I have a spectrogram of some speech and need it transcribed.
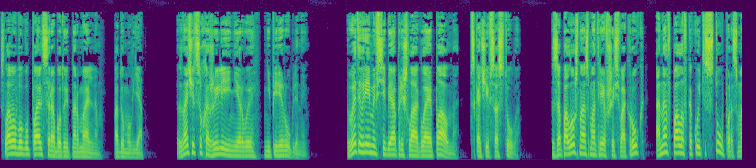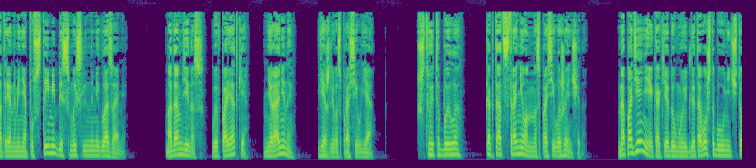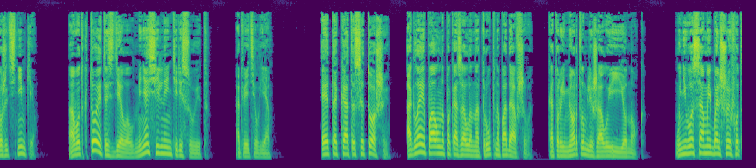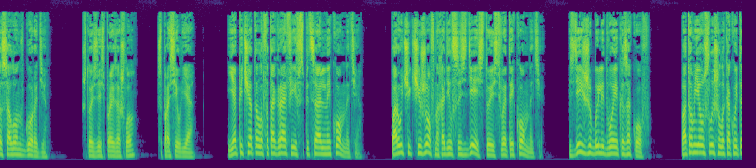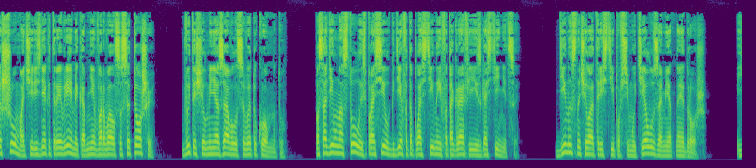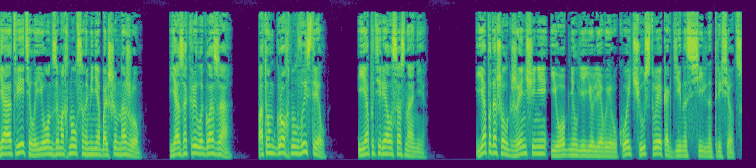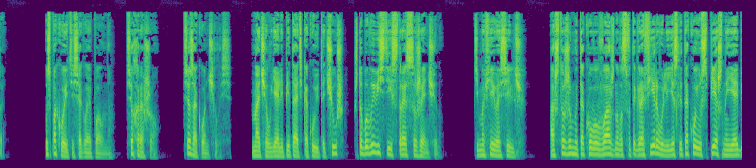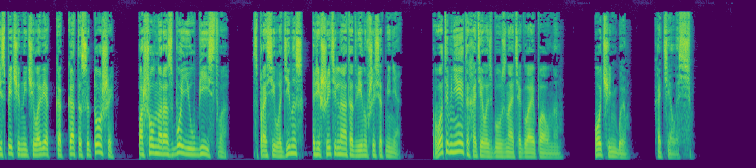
«Слава богу, пальцы работают нормально», — подумал я. «Значит, сухожилия и нервы не перерублены». В это время в себя пришла Аглая Павловна, вскочив со стула. Заполошно осмотревшись вокруг, она впала в какой-то ступор, смотря на меня пустыми, бессмысленными глазами. «Мадам Динос, вы в порядке? Не ранены?» — вежливо спросил я. «Что это было?» Как-то отстраненно спросила женщина. Нападение, как я думаю, для того, чтобы уничтожить снимки. А вот кто это сделал, меня сильно интересует, ответил я. Это Ката Сетоши. Аглая Павловна показала на труп нападавшего, который мертвым лежал у ее ног. У него самый большой фотосалон в городе. Что здесь произошло? Спросил я. Я печатала фотографии в специальной комнате. Поручик Чижов находился здесь, то есть в этой комнате. Здесь же были двое казаков. Потом я услышала какой-то шум, а через некоторое время ко мне ворвался Сетоши, вытащил меня за волосы в эту комнату. Посадил на стул и спросил, где фотопластины и фотографии из гостиницы. Динос начала трясти по всему телу заметная дрожь. Я ответила, и он замахнулся на меня большим ножом. Я закрыла глаза. Потом грохнул выстрел — и я потеряла сознание. Я подошел к женщине и обнял ее левой рукой, чувствуя, как Динос сильно трясется. «Успокойтесь, Аглая Павловна, все хорошо, все закончилось». Начал я лепетать какую-то чушь, чтобы вывести из стресса женщину. «Тимофей Васильевич, а что же мы такого важного сфотографировали, если такой успешный и обеспеченный человек, как Ката Сытоши, пошел на разбой и убийство?» — спросила Динос, решительно отодвинувшись от меня. «Вот и мне это хотелось бы узнать, Аглая Павловна. Очень бы хотелось».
